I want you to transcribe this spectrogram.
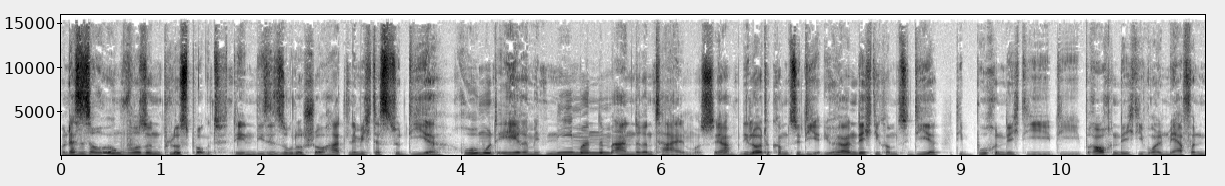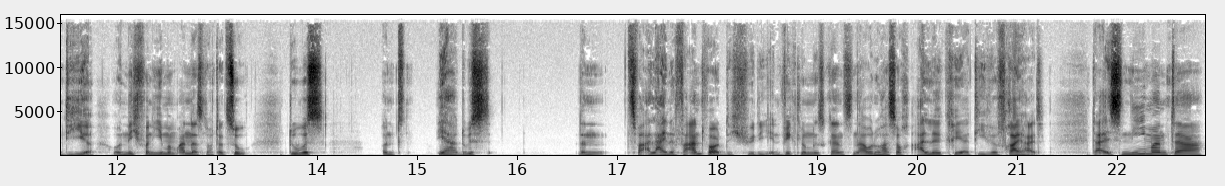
Und das ist auch irgendwo so ein Pluspunkt, den diese Solo-Show hat, nämlich, dass du dir Ruhm und Ehre mit niemandem anderen teilen musst. Ja? Die Leute kommen zu dir, die hören dich, die kommen zu dir, die buchen dich, die, die brauchen dich, die wollen mehr von dir und nicht von jemandem anders noch dazu. Du bist, und ja, du bist dann zwar alleine verantwortlich für die Entwicklung des Ganzen, aber du hast auch alle kreative Freiheit. Da ist niemand da,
